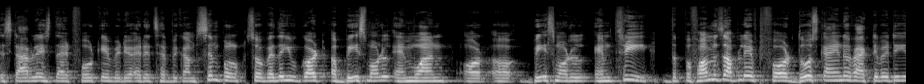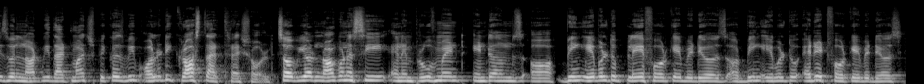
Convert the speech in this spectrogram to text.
established that 4K video edits have become simple. So whether you've got a base model M1 or a base model M3, the performance uplift for those kind of activities will not be that much because we've already crossed that threshold. So you're not going to see an improvement in terms of being able to play 4K video videos or being able to edit 4K videos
